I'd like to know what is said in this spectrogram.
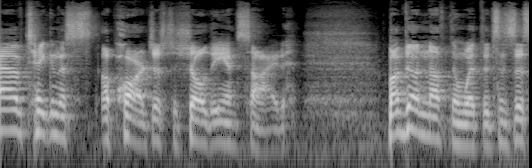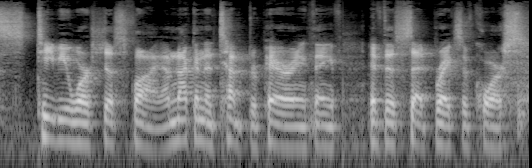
Have taken this apart just to show the inside. But I've done nothing with it since this TV works just fine. I'm not going to attempt repair or anything if, if this set breaks, of course.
